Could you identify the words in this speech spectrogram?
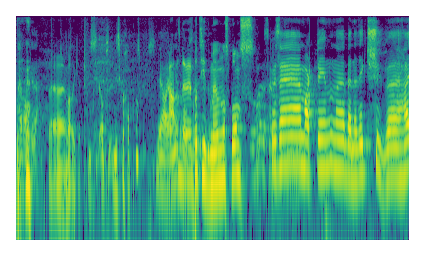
Det var ikke det. Det var det ikke. Vi skulle hatt noe spons. Vi har Ja, ingen det er på tide med noe spons. Skal vi se. Martin eh, Benedikt Sjue. Hei,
